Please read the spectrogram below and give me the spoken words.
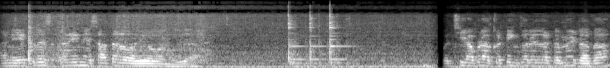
અને એક રસ કરીને સાતળવા દેવાનું છે. પછી આપણા કટિંગ કરેલા ટમેટા હતા.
